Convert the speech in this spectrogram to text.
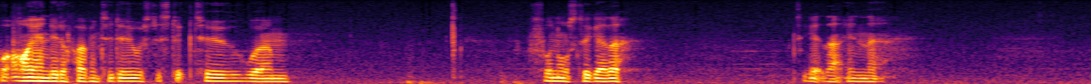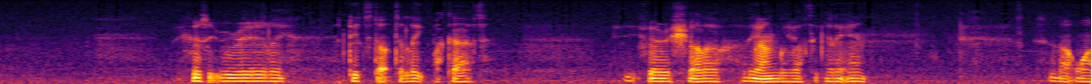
What I ended up having to do was to stick two um, funnels together to get that in there because it really did start to leak back out. It's very shallow, the angle you have to get it in that way.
